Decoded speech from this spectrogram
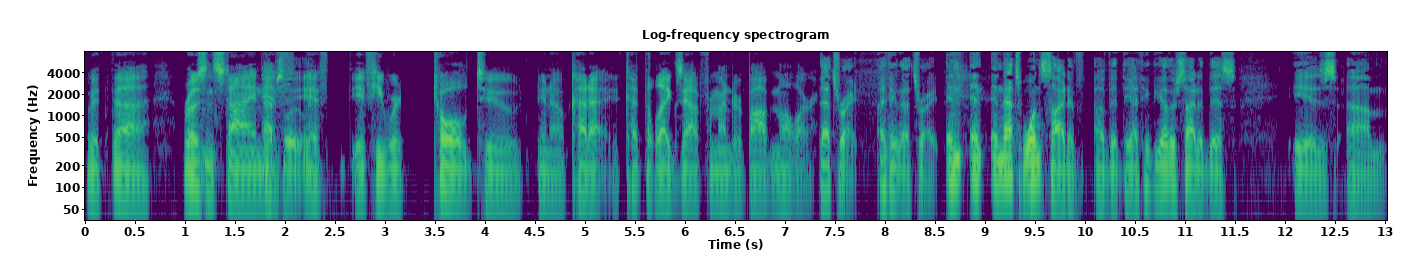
with uh, Rosenstein if, if if he were told to you know cut out, cut the legs out from under Bob Mueller. That's right. I think that's right. And and, and that's one side of, of it. The, I think the other side of this is um,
